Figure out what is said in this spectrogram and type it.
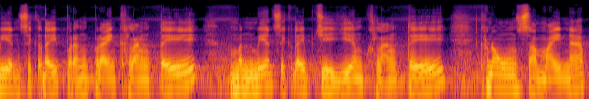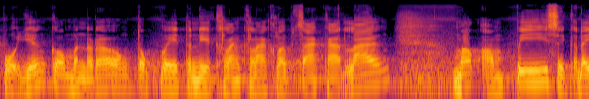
មានសេចក្តីប្រឹងប្រែងខ្លាំងទេ មិនមានសេចក្តីព្យាយាមខ្លាំងទេ ក្នុងសម័យណាពួកយើងក៏មិនរងទុក្ខវេទនាខ្លាំងក្លាខ្លោចផ្សាកើតឡើង មកអំពីសេចក្តី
